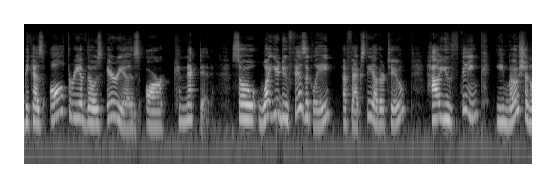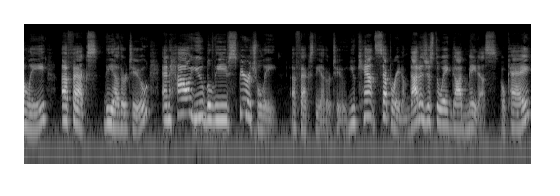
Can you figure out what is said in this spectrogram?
because all three of those areas are connected. So, what you do physically affects the other two. How you think emotionally affects the other two. And how you believe spiritually affects the other two. You can't separate them. That is just the way God made us, okay?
